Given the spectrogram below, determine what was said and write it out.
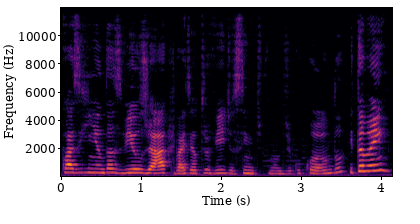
quase 500 views já. Vai ter outro vídeo, assim, tipo, não digo quando. E também,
